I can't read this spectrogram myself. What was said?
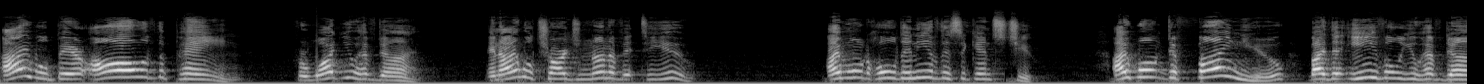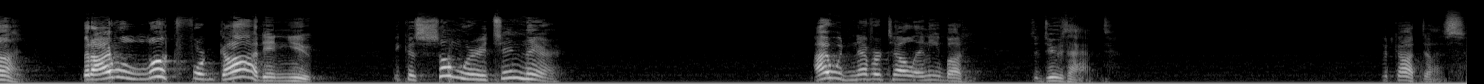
I will bear all of the pain for what you have done, and I will charge none of it to you. I won't hold any of this against you. I won't define you by the evil you have done, but I will look for God in you because somewhere it's in there. I would never tell anybody to do that. But God does.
